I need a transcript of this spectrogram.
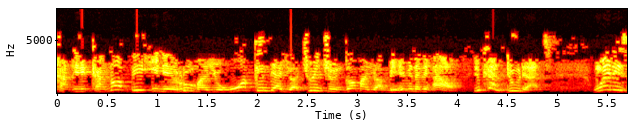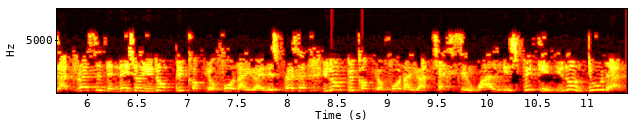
can, you cannot be in a room and you walk in there, you are chewing chewing gum and you are behaving anyhow. You can't do that. When he's addressing the nation, you don't pick up your phone and you are in his presence. You don't pick up your phone and you are texting while he's speaking. You don't do that.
